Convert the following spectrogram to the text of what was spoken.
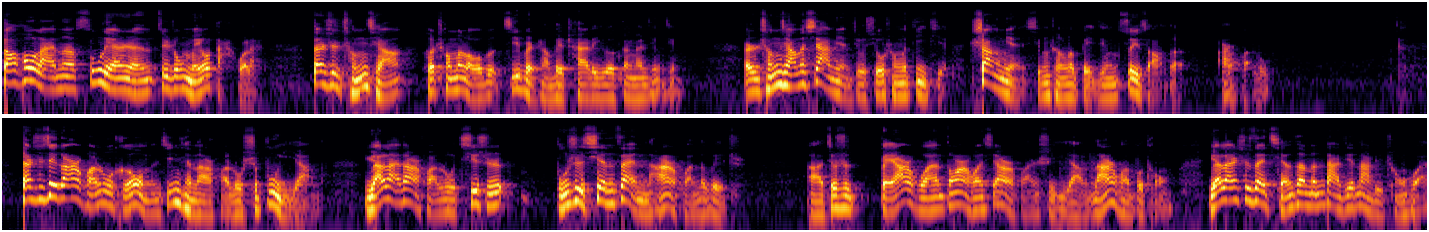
到后来呢，苏联人最终没有打过来。但是城墙和城门楼子基本上被拆了一个干干净净，而城墙的下面就修成了地铁，上面形成了北京最早的二环路。但是这个二环路和我们今天的二环路是不一样的。原来的二环路其实不是现在南二环的位置，啊，就是北二环、东二环、西二环是一样的，南二环不同。原来是在前三门大街那里成环，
